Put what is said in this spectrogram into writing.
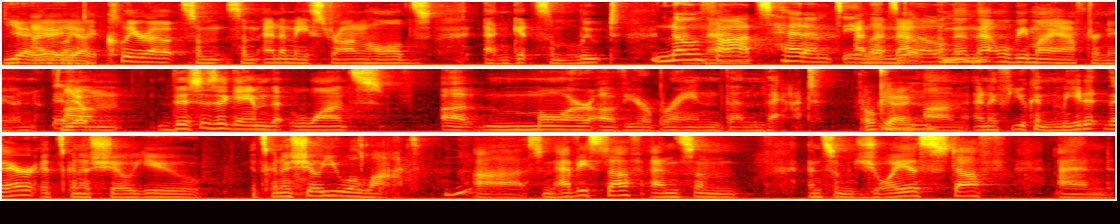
Yeah, yeah. I'm yeah, going yeah. to clear out some some enemy strongholds and get some loot. No then- thoughts, head empty. and Let's then that go. and then that will be my afternoon. Yep. Um, this is a game that wants uh, more of your brain than that. okay. Um, and if you can meet it there, it's going to show you. It's going to show you a lot. Uh, some heavy stuff and some and some joyous stuff and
